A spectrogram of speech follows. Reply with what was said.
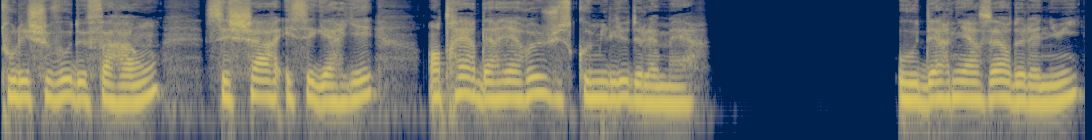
Tous les chevaux de Pharaon, ses chars et ses guerriers entrèrent derrière eux jusqu'au milieu de la mer. Aux dernières heures de la nuit,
